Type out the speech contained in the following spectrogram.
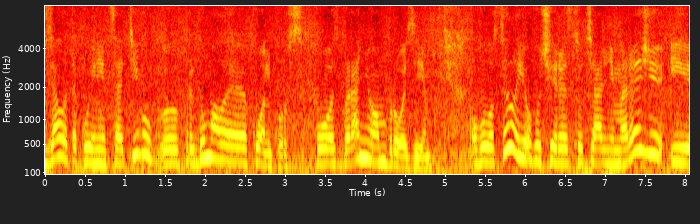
взяли таку ініціативу, е, придумали конкурс по збиранню амброзії. Оголосили його через соціальні мережі, і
